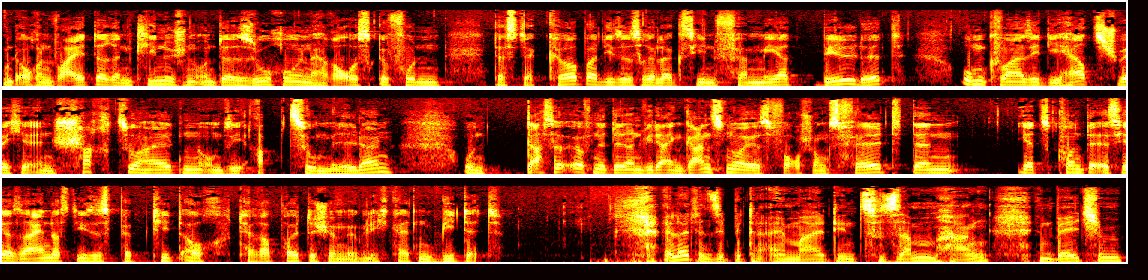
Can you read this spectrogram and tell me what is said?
und auch in weiteren klinischen Untersuchungen herausgefunden, dass der Körper dieses Relaxin vermehrt bildet, um quasi die Herzschwäche in Schach zu halten, um sie abzumildern. Und das eröffnete dann wieder ein ganz neues Forschungsfeld, denn jetzt konnte es ja sein, dass dieses Peptid auch therapeutische Möglichkeiten bietet. Erläutern Sie bitte einmal den Zusammenhang, in welchem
